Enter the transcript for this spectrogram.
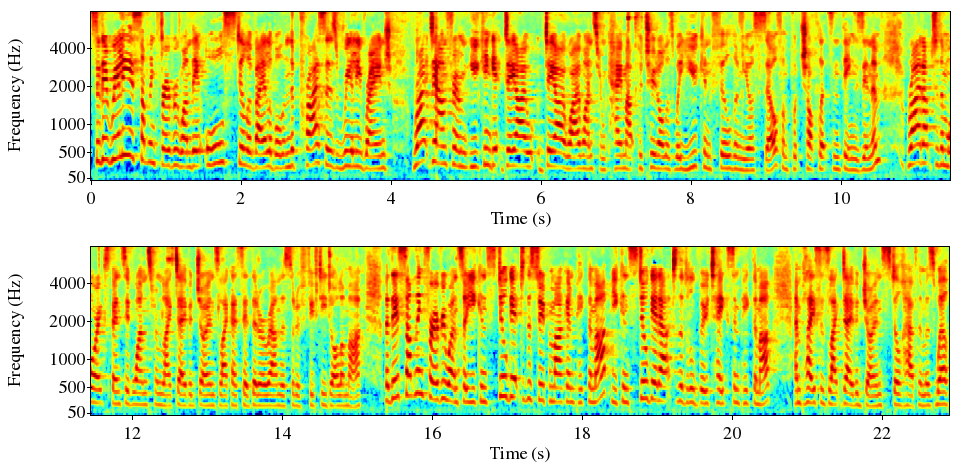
So there really is something for everyone. They're all still available and the prices really range right down from you can get DIY, ones from Kmart for $2 where you can fill them yourself and put chocolates and things in them, right up to the more expensive ones from like David Jones, like I said, that are around the sort of $50 mark. But there's something for everyone so you can still get to the supermarket and pick them up. You can still get out to the little boutiques and pick them up and places like David Jones still have them as well.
